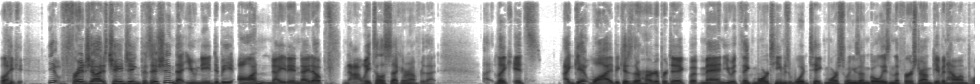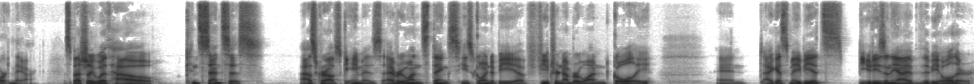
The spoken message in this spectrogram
Like, you know, franchise changing position that you need to be on night in, night out. Nah, wait till the second round for that like it's I get why because they're harder to predict, but man, you would think more teams would take more swings on goalies in the first round given how important they are. Especially with how consensus Askarov's game is. Everyone thinks he's going to be a future number one goalie. And I guess maybe it's beauties in the eye of the beholder.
